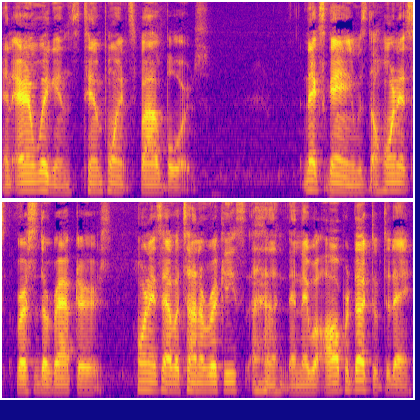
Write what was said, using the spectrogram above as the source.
And Aaron Wiggins, 10 points, 5 boards. Next game is the Hornets versus the Raptors. Hornets have a ton of rookies, and they were all productive today.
